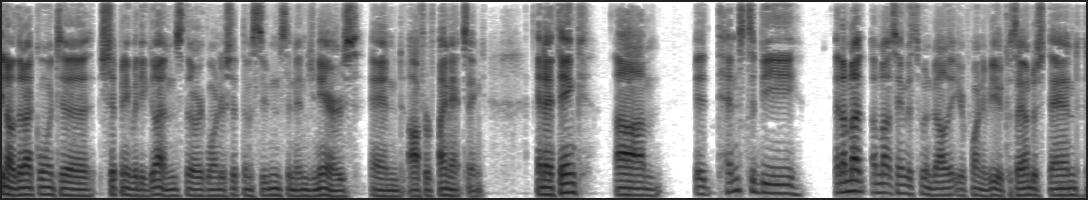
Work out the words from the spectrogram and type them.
you know they're not going to ship anybody guns. They're going to ship them students and engineers and offer financing. And I think um, it tends to be, and I'm not I'm not saying this to invalidate your point of view because I understand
